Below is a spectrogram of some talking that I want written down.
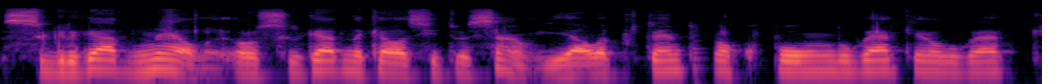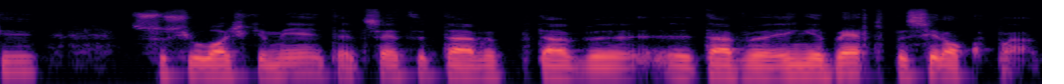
segregado nela, ou segregado naquela situação. E ela, portanto, ocupou um lugar que era o lugar que, sociologicamente, etc., estava, estava, estava em aberto para ser ocupado.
